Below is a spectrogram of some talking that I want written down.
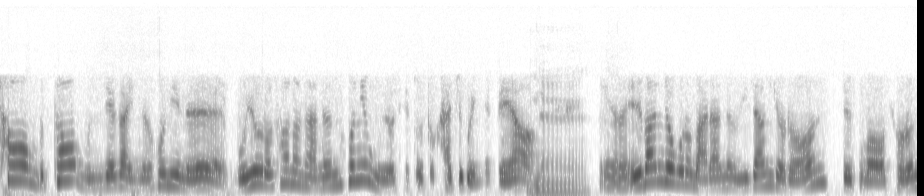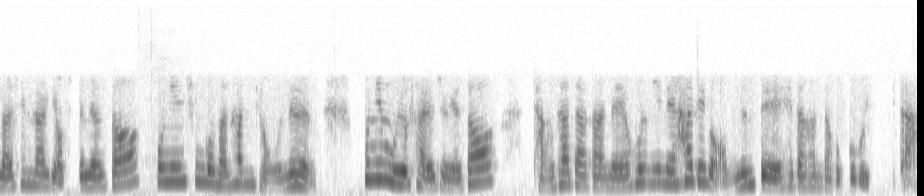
처음부터 문제가 있는 혼인을 무효로 선언하는 혼인 무효 제도도 가지고 있는데요. 네. 예, 일반적으로 말하는 위장 결혼, 즉 뭐 결혼할 생각이 없으면서 혼인 신고만 한 경우는 혼인 무효 사유 중에서 당사자 간의 혼인의 합의가 없는 때에 해당한다고 보고 있습니다.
